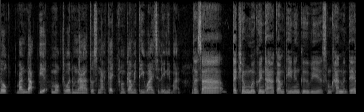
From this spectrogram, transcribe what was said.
លោកបានដាក់ពាក្យមកធ្វើដំណើរទស្សនកិច្ចក្នុងកម្មវិធី Wisely នេះបាទដោយសារតែខ្ញុំមើលឃើញថាកម្មវិធីនេះគឺវាសំខាន់មែនទែន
